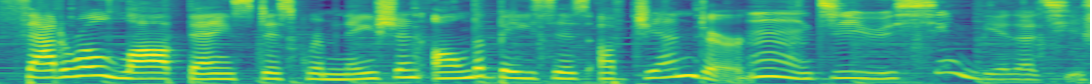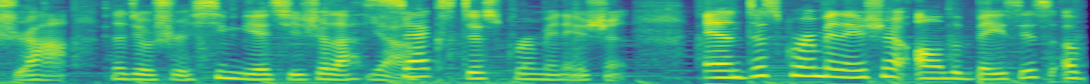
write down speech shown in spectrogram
federal law bans discrimination on the basis of gender. 嗯，基于性 别的歧视啊，那就是性别歧视了，sex discrimination. And discrimination on the basis of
